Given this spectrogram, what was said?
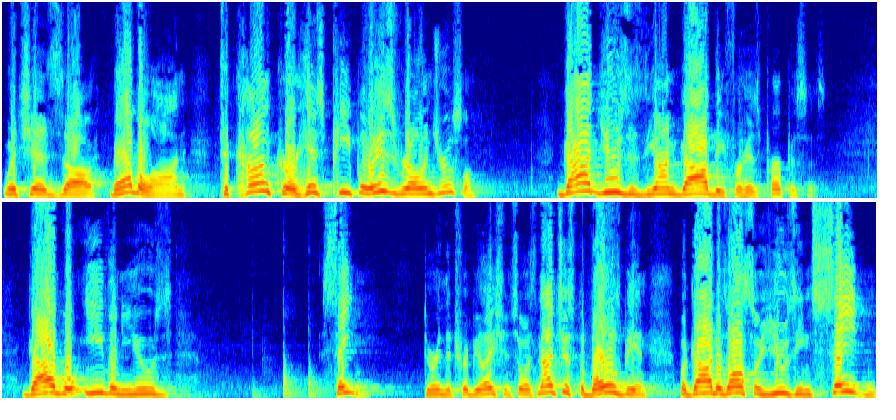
which is uh, Babylon, to conquer his people, Israel, in Jerusalem. God uses the ungodly for his purposes. God will even use Satan during the tribulation. So it's not just the bowls being, but God is also using Satan.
